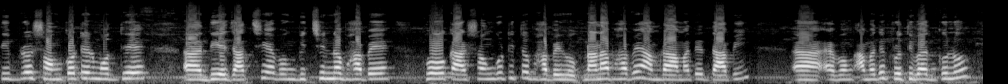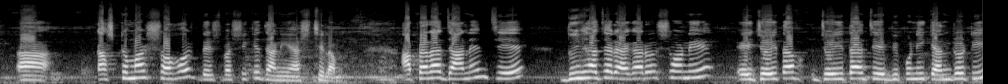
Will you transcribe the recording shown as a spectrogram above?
তীব্র সংকটের মধ্যে দিয়ে যাচ্ছি এবং বিচ্ছিন্নভাবে হোক আর সংগঠিতভাবে হোক, নানাভাবে আমরা আমাদের দাবি এবং আমাদের প্রতিবাদগুলো কাস্টমার সহ দেশবাসীকে জানিয়ে আসছিলাম। আপনারা জানেন যে দুই হাজার এগারো সনে এই জয়িতা জয়িতা যে বিপণী কেন্দ্রটি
